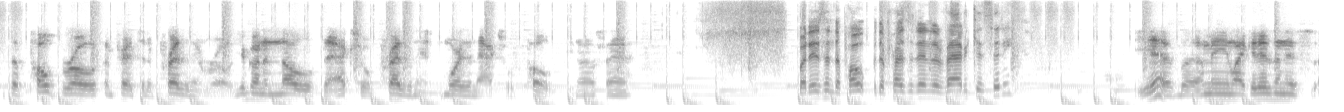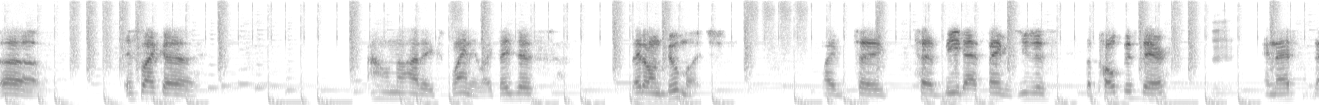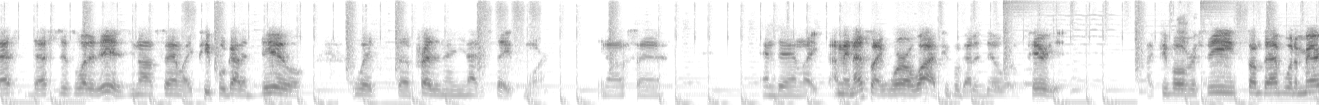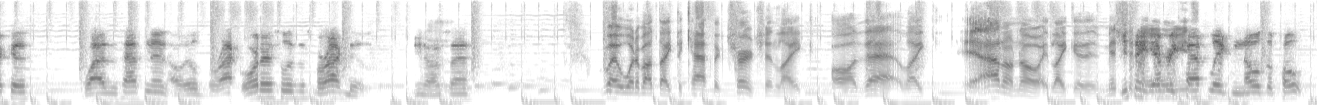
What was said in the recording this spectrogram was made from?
the Pope role compared to the president role. You're gonna know the actual president more than the actual Pope. You know what I'm saying? But isn't the Pope the President of Vatican City? Yeah, but I mean, like it isn't as uh, it's like a, I don't know how to explain it. Like they just, they don't do much. Like to to be that famous, you just the Pope is there. And that's that's that's just what it is. You know what I'm saying? Like people got to deal with the president of the United States more. You know what I'm saying? And then like, I mean, that's like worldwide. People got to deal with it. Period. Like people overseas, something happened with America. Why is this happening? Oh, it was Barack orders. Who is this Barack dude? You know what I'm saying? But what about like the Catholic Church and like all that? Like, I don't know. Like a You think every Catholic knows the Pope?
